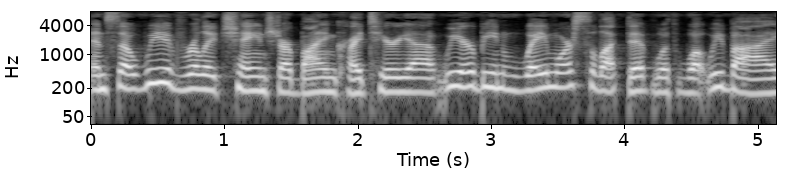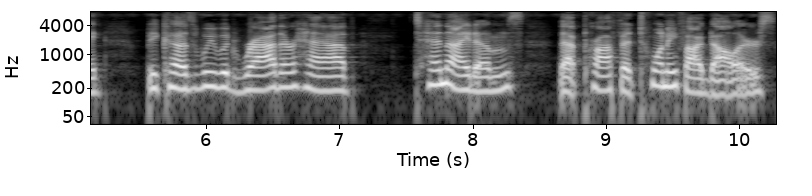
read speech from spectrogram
And so we've really changed our buying criteria. We are being way more selective with what we buy because we would rather have 10 items that profit $25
